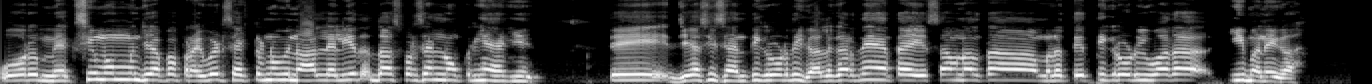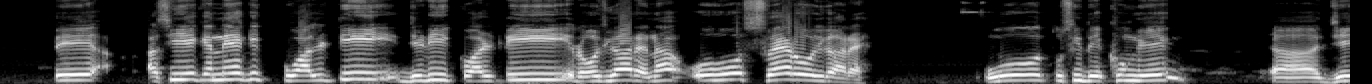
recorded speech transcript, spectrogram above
ਔਰ ਮੈਕਸਿਮਮ ਜੇ ਆਪਾਂ ਪ੍ਰਾਈਵੇਟ ਸੈਕਟਰ ਨੂੰ ਵੀ ਨਾਲ ਲੈ ਲਈਏ, ਤਾਂ 10% ਨੌਕਰੀਆਂ ਹੈਗੀਆਂ। ਤੇ ਜੇ ਅਸੀਂ 37 ਕਰੋੜ ਦੀ ਗੱਲ ਕਰਦੇ ਹਾਂ, ਤਾਂ ਇਸ ਹਿਸਾਬ ਨਾਲ ਤਾਂ ਮਤਲਬ 33 ਕਰੋੜ ਯੁਵਾ ਦਾ ਕੀ ਬਣੇਗਾ। ਤੇ ਅਸੀਂ ਇਹ ਕਹਿੰਦੇ ਆ ਕਿ ਕੁਆਲਿਟੀ ਜਿਹੜੀ ਕੁਆਲਿਟੀ ਰੋਜ਼ਗਾਰ ਹੈ ਨਾ, ਉਹ ਸਵੈ ਰੋਜ਼ਗਾਰ ਹੈ। ਉਹ ਤੁਸੀਂ ਦੇਖੋਗੇ ਜੇ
